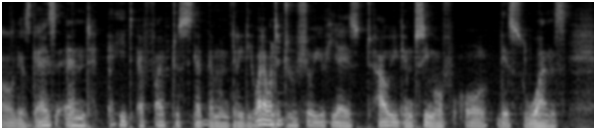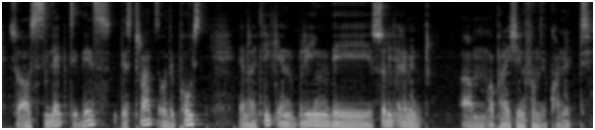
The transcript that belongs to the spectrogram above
all these guys and hit f5 to select them on 3d what i wanted to show you here is how you can trim off all these ones. So i'll select this the struts or the post then right click and bring the solid element um, operation from the connect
